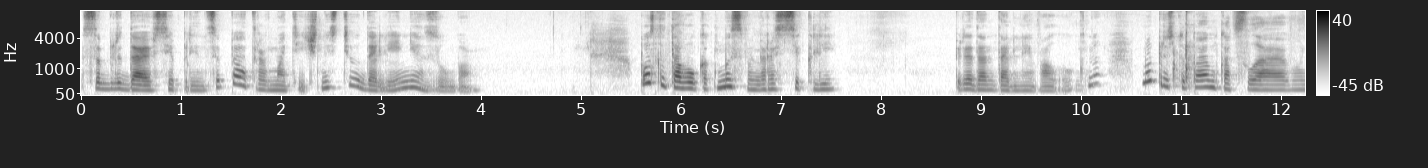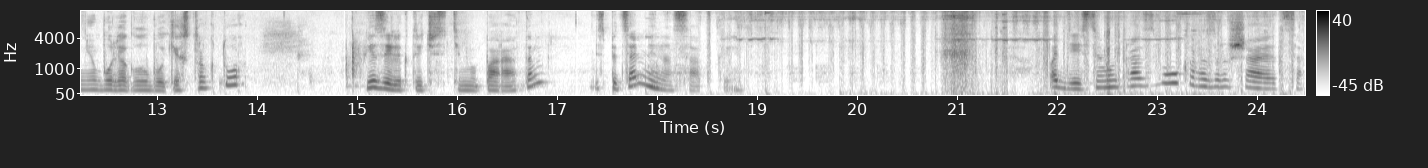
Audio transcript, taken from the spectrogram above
соблюдая все принципы о травматичности удаления зуба. После того, как мы с вами рассекли периодонтальные волокна, мы приступаем к отслаиванию более глубоких структур пьезоэлектрическим аппаратом и специальной насадкой. Под действием ультразвука разрушается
